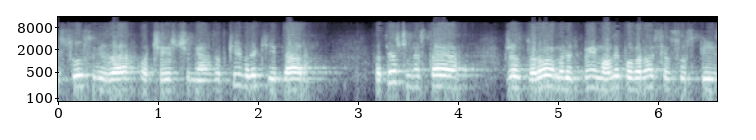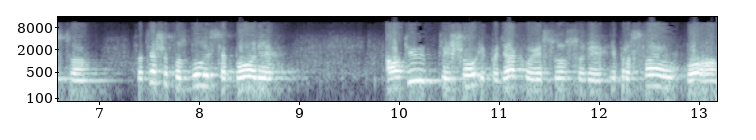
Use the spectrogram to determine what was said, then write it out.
Ісусові за очищення, за такий великий дар, за те, що вони стали вже здоровими людьми могли повернутися в суспільство, за те, що позбулися болі. А один прийшов і подякував Ісусові і прославив Бога.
